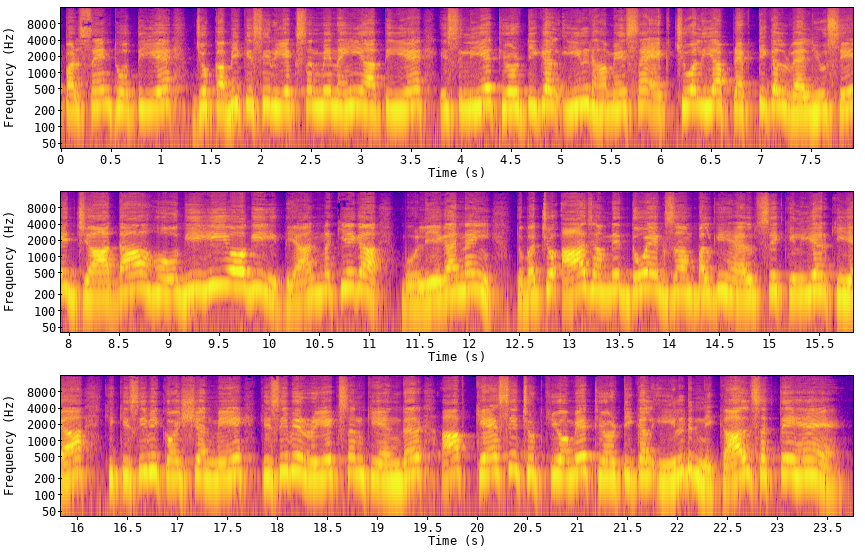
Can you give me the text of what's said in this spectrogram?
होती है, जो कभी किसी रिएक्शन में नहीं आती आती है, इसलिए थियोरटिकल ईल्ड हमेशा एक्चुअल या प्रैक्टिकल वैल्यू से ज़्यादा होगी ही होगी। ध्यान रखिएगा, बोलिएगा नहीं। तो बच्चों, आज हमने दो एग्ज़ाम्पल की हेल्प से क्लियर किया कि किसी भी क्वेश्चन में, किसी भी रिएक्शन के अंदर आप कैसे चुटकियों में थियोरटिकल ईल्ड निकाल सकते हैं।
